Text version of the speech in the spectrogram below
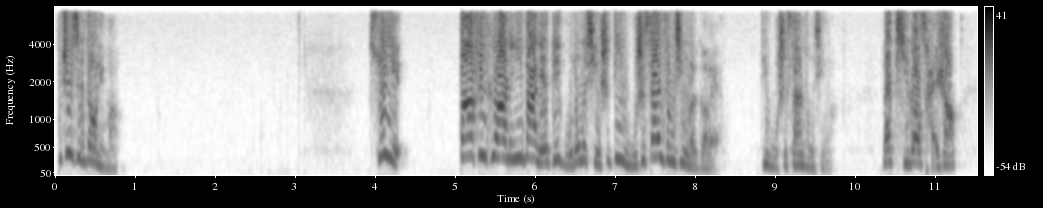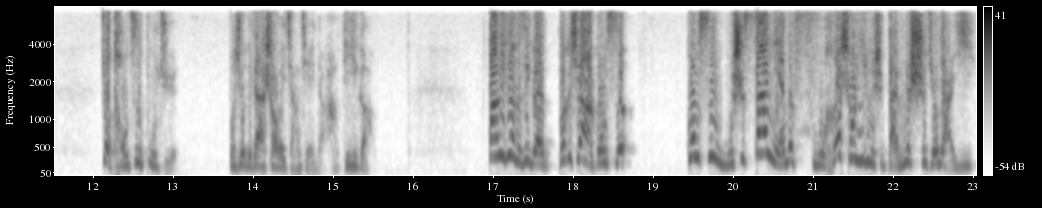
不就是这个道理吗？所以。巴菲特二零一八年给股东的信是第五十三封信了，各位，第五十三封信了，来提高财商，做投资布局，我就给大家稍微讲解一点啊。第一个，巴菲特的这个伯克希尔公司，公司五十三年的复合收益率是百分之十九点一，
